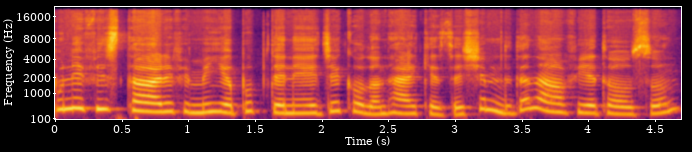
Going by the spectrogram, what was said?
Bu nefis tarifimi yapıp deneyecek olan herkese şimdiden afiyet olsun.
